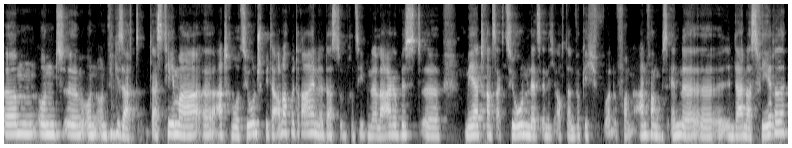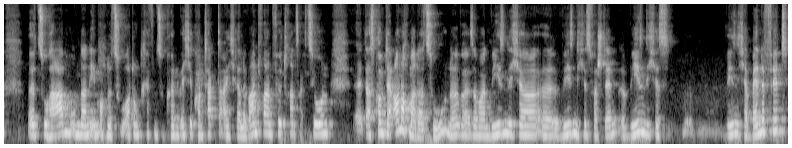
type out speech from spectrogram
Ähm, und, äh, und, und wie gesagt, das Thema äh, Attribution spielt da auch noch mit rein, ne, dass du im Prinzip in der Lage bist, äh, mehr Transaktionen letztendlich auch dann wirklich von, Anfang bis Ende äh, in deiner Sphäre zu haben, um dann eben auch eine Zuordnung treffen zu können, welche Kontakte eigentlich relevant waren für Transaktionen. Das kommt ja auch noch mal dazu, ne, weil sag mal, ein wesentlicher, wesentliches Verständnis, wesentliches, wesentlicher Benefit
